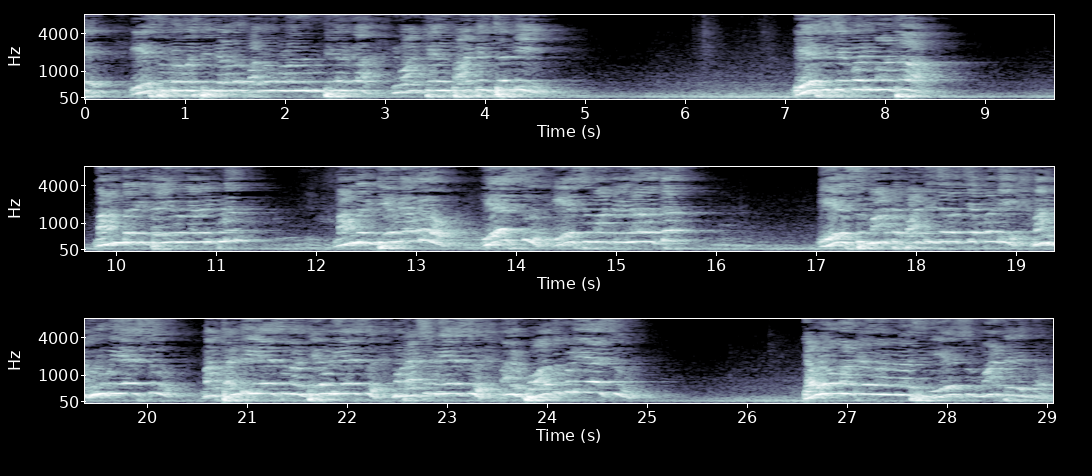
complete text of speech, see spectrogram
ఏసు ప్రభు వస్తే మీరందరూ పర్వం ఉండాలనుకుంటే కనుక ఈ వాక్యాన్ని పాటించండి. ఏసు చెప్పని మాట మనందరికి దైవం ఎవరు ఇప్పుడు మనందరికి దేవుడు ఎవరు ఏసు ఏసు మాట వినవద్దా ఏసు మాట పాటించాలో చెప్పండి. మన గురువు యేసు మన తండ్రి యేసు మన దేవుడు ఏసు మన రక్షకుడు ఏసు మన బోధకుడు ఏసు. ఎవడో మాట ఏసు యేసు మాట విద్దాం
